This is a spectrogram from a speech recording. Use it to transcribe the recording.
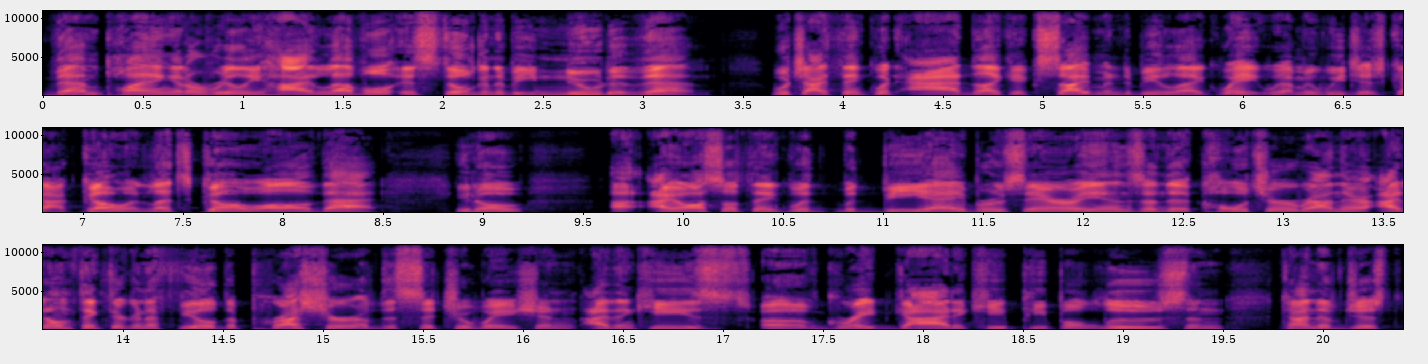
them playing at a really high level is still going to be new to them which I think would add like excitement to be like, wait, I mean, we just got going. Let's go. All of that. You know, I also think with, with BA, Bruce Arians, and the culture around there, I don't think they're going to feel the pressure of the situation. I think he's a great guy to keep people loose and kind of just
